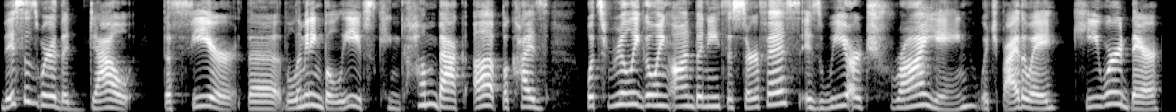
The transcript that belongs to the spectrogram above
This is where the doubt, the fear, the, limiting beliefs can come back up because what's really going on beneath the surface is we are trying, which by the way, key word there,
